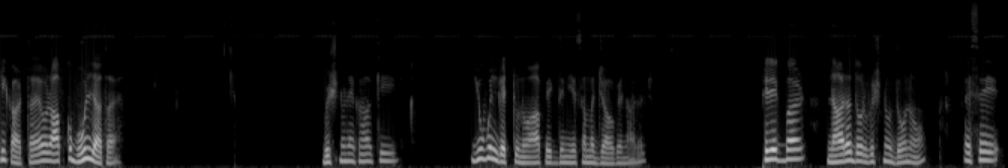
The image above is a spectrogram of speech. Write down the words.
ही काटता है और आपको भूल जाता है? विष्णु ने कहा कि you will get to know आप एक दिन ये समझ जाओगे नारद फिर एक बार नारद और विष्णु दोनों ऐसे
